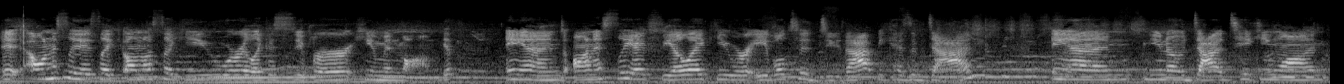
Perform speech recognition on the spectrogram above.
it honestly is like almost like you were like a superhuman mom. Yep. And honestly, I feel like you were able to do that because of dad. and you know dad taking on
